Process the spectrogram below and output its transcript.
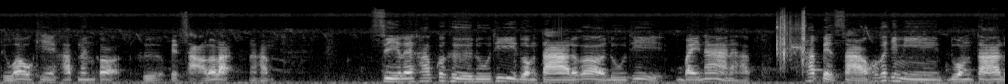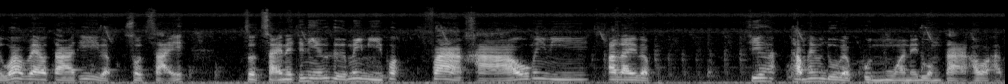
ถือว่าโอเคครับ นั่นก็คือเป็ดสาวแล้วล่ะนะครับสี่เลยครับก็คือดูที่ดวงตาแล้วก็ดูที่ใบหน้านะครับ ถ้าเป็ดสาวเขาก็จะมีดวงตาหรือว่าแววตาที่แบบสดใส สดใสในที่นี้ก็คือไม่มีพวกฝ้าขาวไม่มีอะไรแบบ ที่ทำให้มันดูแบบขุ่นมัวในดวงตาเขาอะครับ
